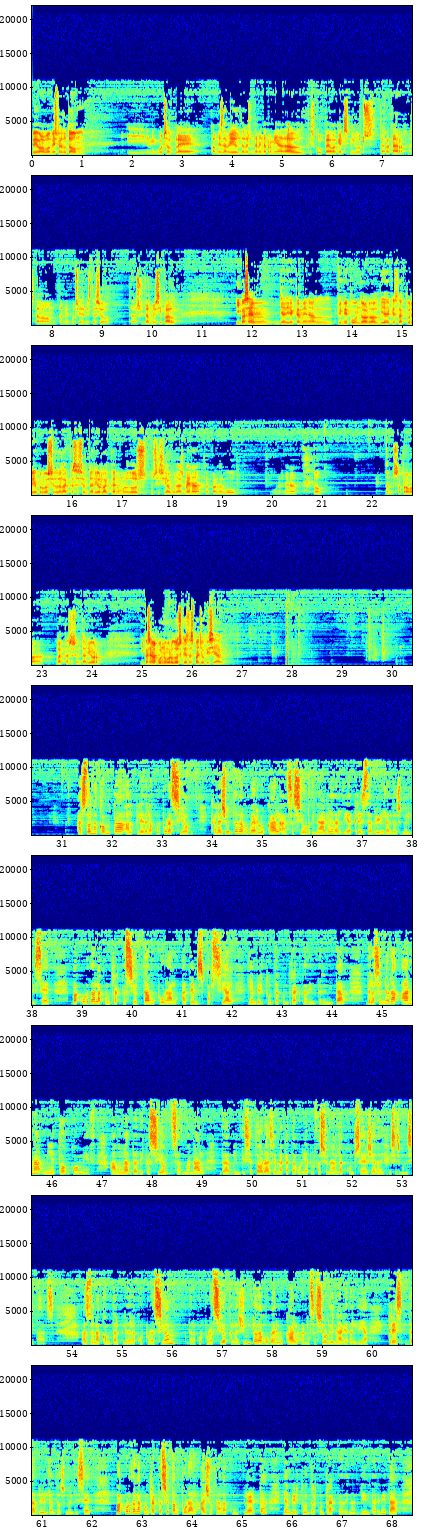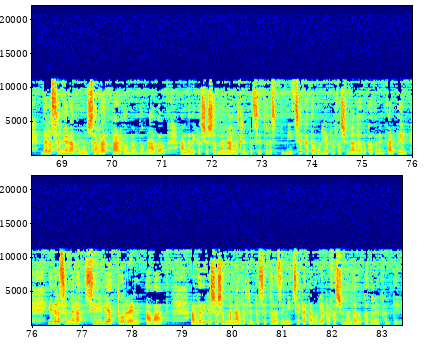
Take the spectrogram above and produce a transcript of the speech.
Bé, molt bon vespre a tothom i benvinguts al ple del mes d'abril de l'Ajuntament de Premià de Dalt. Disculpeu aquests minuts de retard, estàvem també en Consell d'Administració de la Societat Municipal. I passem ja directament al primer punt d'ordre del dia, que és lectura i aprovació de l'acte sessió anterior, l'acte número 2. No sé si hi ha alguna esmena per part d'algú. Alguna esmena? No? Doncs s'aprova l'acte sessió anterior. I passem al punt número 2, que és despatx oficial. Es dona compte al ple de la corporació que la Junta de Govern local en sessió ordinària del dia 3 d'abril del 2017 va acordar la contractació temporal a temps parcial i en virtut de contracte d'interinitat de la senyora Anna Nieto Gómez amb una dedicació setmanal de 27 hores i amb la categoria professional de conserge d'edificis municipals. Es dona compte al ple de la corporació, de la corporació que la Junta de Govern local en la sessió ordinària del dia 3 d'abril del 2017 va acordar la contractació temporal a jornada completa i en virtut del contracte d'interinitat de la senyora Montserrat Pardo Maldonado amb dedicació setmanal de 37 hores i mitja, categoria professional d'educadora infantil, i de la senyora Sílvia Torrent Abad amb dedicació setmanal de 37 hores i mitja, categoria professional d'educadora infantil.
